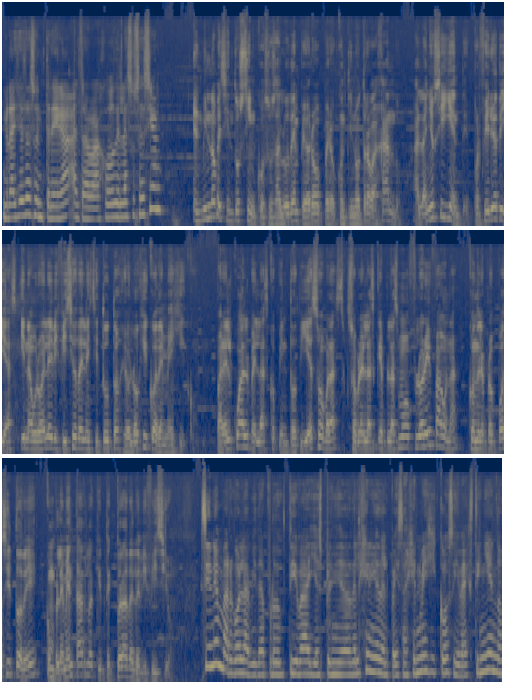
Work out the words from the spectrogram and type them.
gracias a su entrega al trabajo de la asociación. En 1905 su salud empeoró, pero continuó trabajando. Al año siguiente, Porfirio Díaz inauguró el edificio del Instituto Geológico de México, para el cual Velasco pintó 10 obras sobre las que plasmó flora y fauna con el propósito de complementar la arquitectura del edificio. Sin embargo, la vida productiva y espléndida del genio del paisaje en México se iba extinguiendo,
